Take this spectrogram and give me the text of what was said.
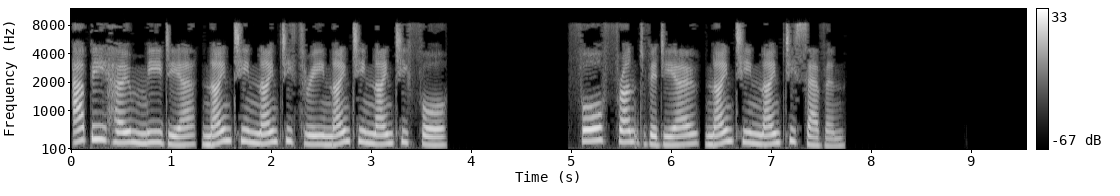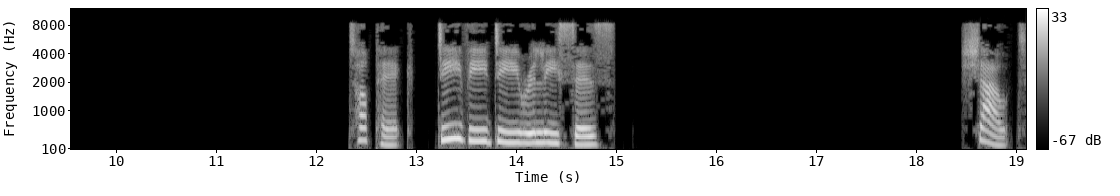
Abbey Home Media 1993–1994 4 Front Video 1997 Topic DVD releases Shout!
